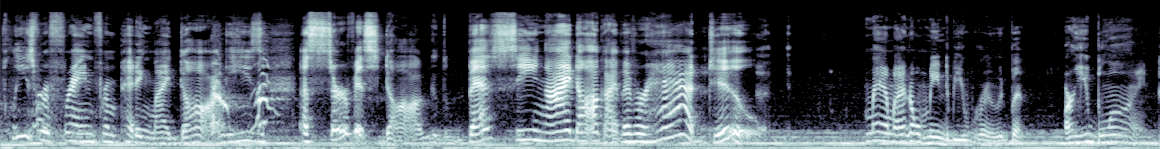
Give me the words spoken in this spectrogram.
Please refrain from petting my dog. He's a service dog. The best seeing eye dog I've ever had, too. Ma'am, I don't mean to be rude, but are you blind?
